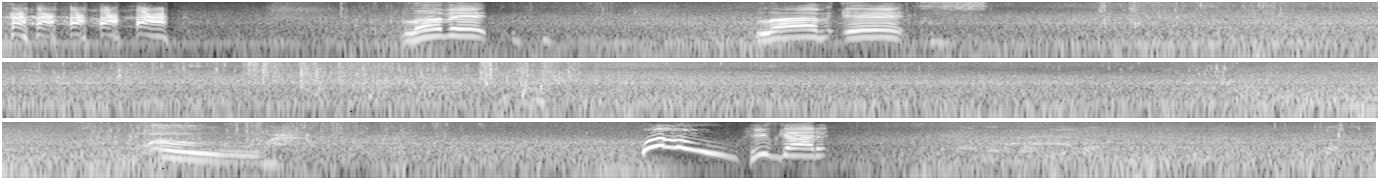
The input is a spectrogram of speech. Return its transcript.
Love it. Love it. Whoa. Woo! he's got it. Got a little more meat on it. Got some shoulders.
